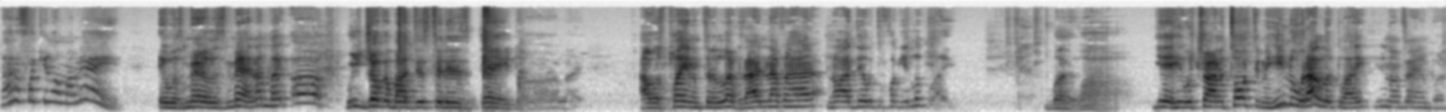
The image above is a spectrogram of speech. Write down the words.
how the fuck you know my name? It was Marilyn's man. I'm like, oh, we joke about this to this day, dog. Like, I was playing him to the left because I never had no idea what the fuck he looked like. But Oh, wow. Yeah, he was trying to talk to me. He knew what I looked like, you know what I'm saying? But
